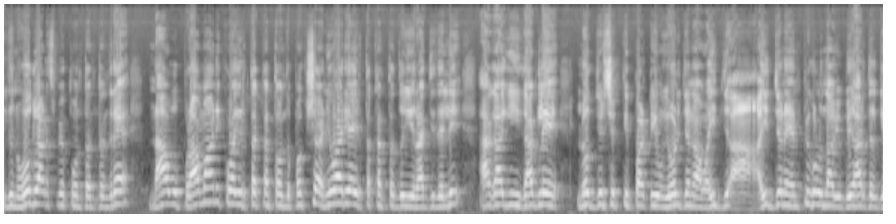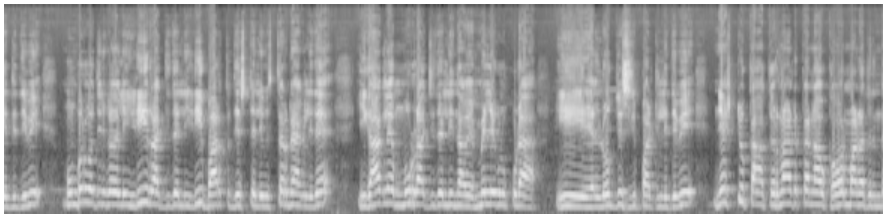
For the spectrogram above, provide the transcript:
ಇದನ್ನು ಹೋಗ್ಲಾಡಿಸ್ಬೇಕು ಅಂತಂತಂದರೆ ನಾವು ಪ್ರಾಮಾಣಿಕವಾಗಿರ್ತಕ್ಕಂಥ ಒಂದು ಪಕ್ಷ ಅನಿವಾರ್ಯ ಇರ್ತಕ್ಕಂಥದ್ದು ಈ ರಾಜ್ಯದಲ್ಲಿ. ಹಾಗಾಗಿ ಈಗಾಗಲೇ ಲೋಕ್ ಜನಶಕ್ತಿ ಪಾರ್ಟಿ ಏಳು ಜನ, ಐದು ಐದು ಜನ ಎಂ ಪಿಗಳು ನಾವು ಬಿಹಾರದಲ್ಲಿ ಗೆದ್ದಿದ್ದೀವಿ. ಮುಂಬರುವ ದಿನಗಳಲ್ಲಿ ಇಡೀ ರಾಜ್ಯದಲ್ಲಿ, ಇಡೀ ಭಾರತ ದೇಶದಲ್ಲಿ ವಿಸ್ತರಣೆ ಆಗಲಿದೆ. ಈಗಾಗಲೇ ಮೂರು ರಾಜ್ಯದಲ್ಲಿ ನಾವು ಎಂ ಎಲ್ ಎಗಳು ಕೂಡ ಈ ಲೋಕ್ ಜನಶಕ್ತಿ ಪಾರ್ಟಿಲಿದ್ದೀವಿ ನೆಕ್ಸ್ಟು ಕಾ, ಕರ್ನಾಟಕ ನಾವು ಕವರ್ ಮಾಡೋದ್ರಿಂದ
